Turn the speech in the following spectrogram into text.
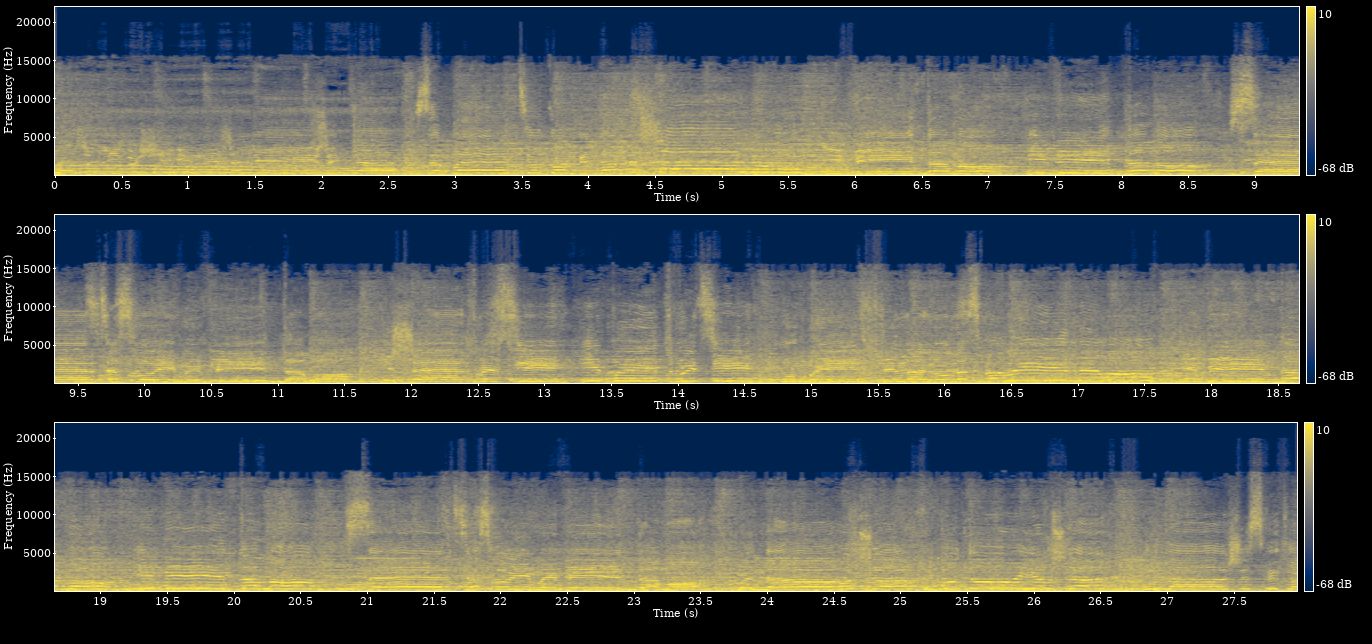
Не жалі душі, не жалі життя, себе цілком віддати жалю. І віддано, і віддано, серця своїми віддамо, і жертви всі, і битви ці, умить фінально нас ми на очах будуємо шлях у наше світле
